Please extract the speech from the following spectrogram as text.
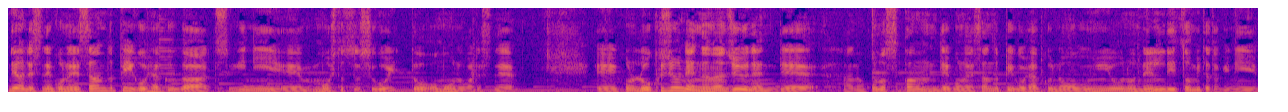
ではですねこの S&P500 が次に、えー、もう一つすごいと思うのがですね、えー、この60年70年であのこのスパンでこの S&P500 の運用の年率を見た時に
